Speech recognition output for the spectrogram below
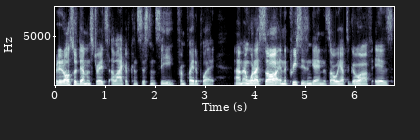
but it also demonstrates a lack of consistency from play to play. Um, and what I saw in the preseason game, that's all we have to go off, is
